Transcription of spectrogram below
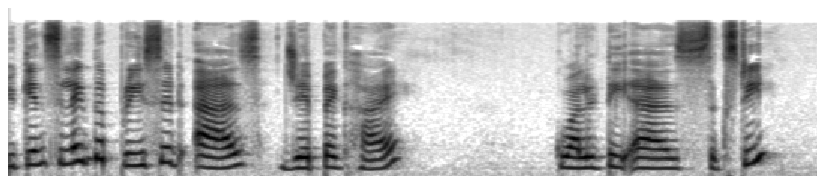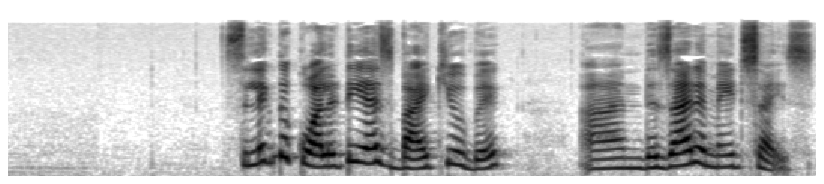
You can select the preset as JPEG High, quality as 60. Select the quality as bicubic and desired image size.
